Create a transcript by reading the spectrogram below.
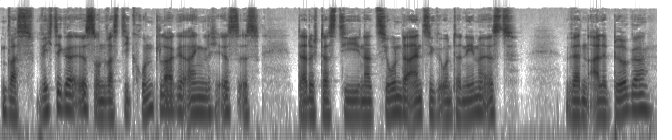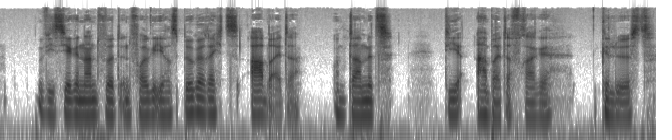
Was wichtiger ist und was die Grundlage eigentlich ist, ist, dadurch, dass die Nation der einzige Unternehmer ist, werden alle Bürger, wie es hier genannt wird, infolge ihres Bürgerrechts Arbeiter und damit die Arbeiterfrage gelöst.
